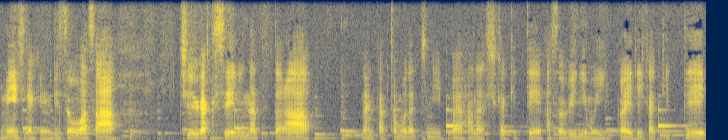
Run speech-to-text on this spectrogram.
イメージだけど理想はさ中学生になったらなんか友達にいっぱい話しかけて遊びにもいっぱい出かけて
